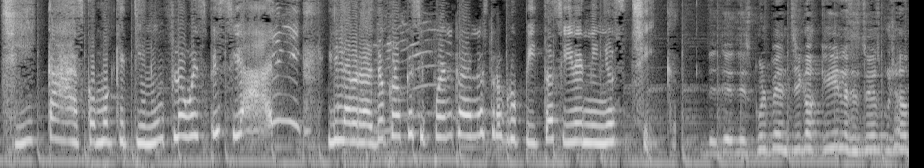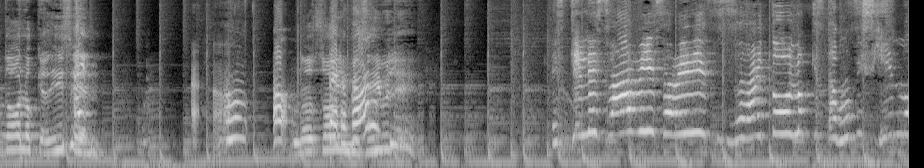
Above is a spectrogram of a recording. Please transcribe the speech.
chicas, como que tiene un flow especial. Y la verdad, yo creo que sí pueden traer nuestro grupito así de niños chic. De- de- disculpen, chico, aquí les estoy escuchando todo lo que dicen. Oh, oh, No soy ¿perdón? invisible. Es que le sabe, sabe, sabe todo lo que estamos diciendo.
